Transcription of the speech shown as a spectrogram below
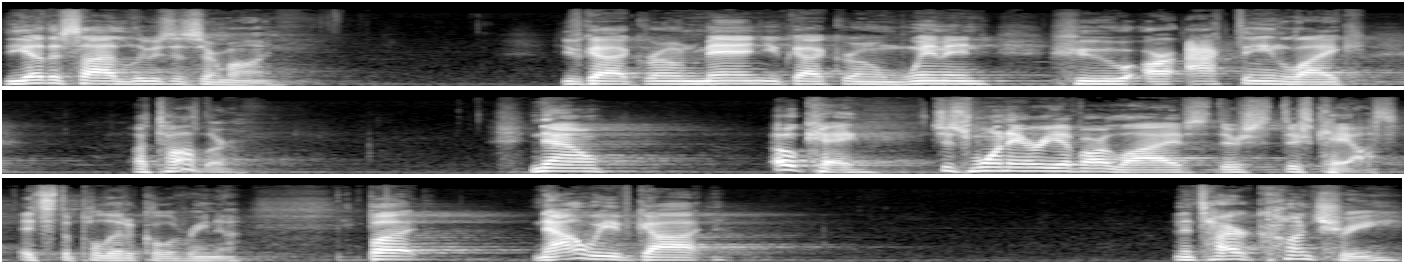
the other side loses their mind. You've got grown men, you've got grown women who are acting like a toddler. Now, okay, just one area of our lives, there's, there's chaos. It's the political arena. But now we've got an entire country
